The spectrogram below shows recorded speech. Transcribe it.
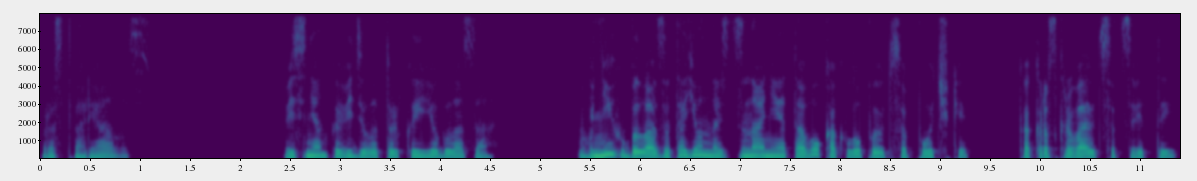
растворялась. Веснянка видела только ее глаза. В них была затаенность знания того, как лопаются почки, как раскрываются цветы.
